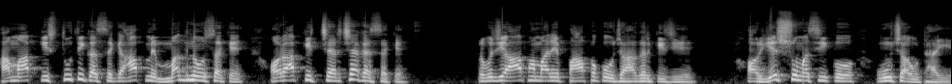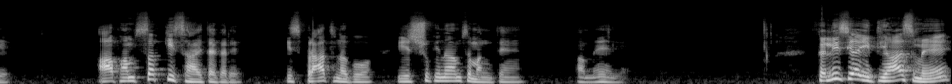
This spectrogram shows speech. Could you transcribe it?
हम आपकी स्तुति कर सकें, आप में मग्न हो सके और आपकी चर्चा कर सकें। प्रभु जी, आप हमारे पाप को उजागर कीजिए और यीशु मसीह को ऊँचा उठाइए। आप हम सबकी सहायता करें। इस प्रार्थना को यीशु के नाम से मांगते हैं। अमेन कलिसिया इतिहास में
